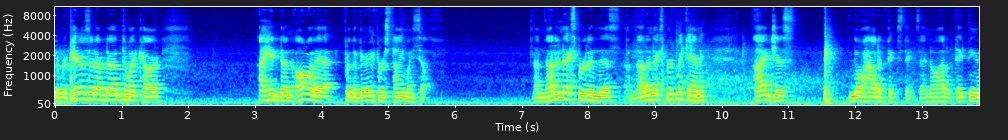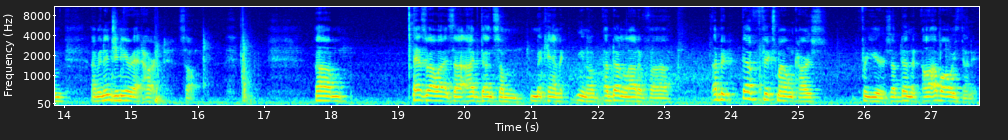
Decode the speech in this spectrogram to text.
the repairs that I've done to my car, I had done all of that for the very first time myself. I'm not an expert in this. I'm not an expert mechanic. I just know how to fix things. I know how to take things. I'm an engineer at heart. So, um, as well as uh, I've done some mechanic. You know, I've done a lot of. Uh, I've been I've fixed my own cars for years. I've done it. I've always done it.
